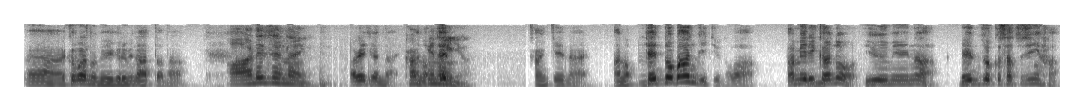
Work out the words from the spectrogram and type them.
ああ、熊のぬいぐるみのあったな。あれじゃない。あれじゃない。関係ないんや。や。関係ない。あの、うんテッド・バンディっていうのは、アメリカの有名な連続殺人犯。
